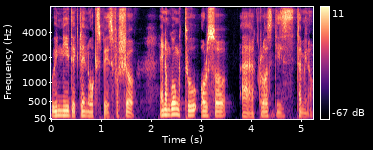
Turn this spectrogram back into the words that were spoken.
we need a clean workspace for sure. And I'm going to also uh, close this terminal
